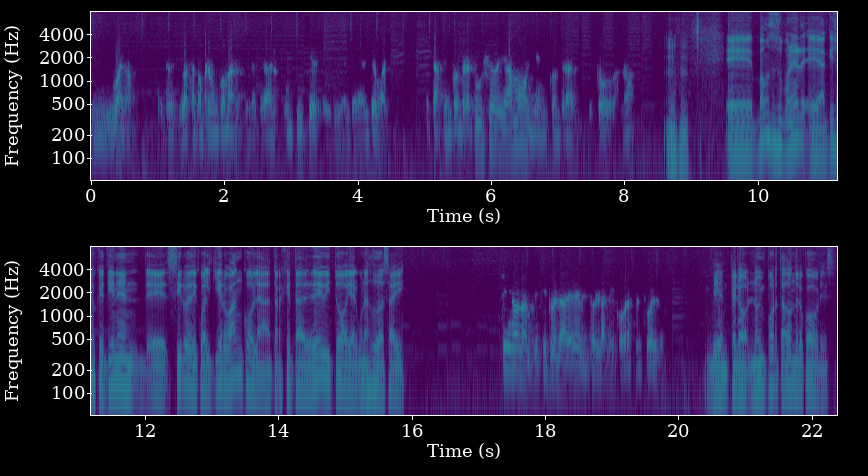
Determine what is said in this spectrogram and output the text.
Y bueno, entonces si vas a comprar un comercio y no te dan un ticket, evidentemente, bueno, estás en contra tuyo, digamos, y en contra de todos, ¿no? Eh, vamos a suponer, eh, aquellos que tienen, sirve de cualquier banco la tarjeta de débito, ¿hay algunas dudas ahí? Sí, no, no, en principio es la de débito, la que cobras el sueldo. Bien, pero no importa dónde lo cobres.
